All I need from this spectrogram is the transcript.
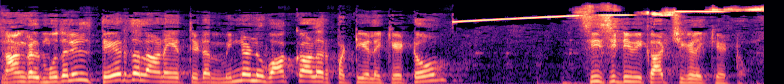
நாங்கள் முதலில் தேர்தல் ஆணையத்திடம் மின்னணு வாக்காளர் பட்டியலை கேட்டோம். சிசிடிவி காட்சிகளை கேட்டோம்.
